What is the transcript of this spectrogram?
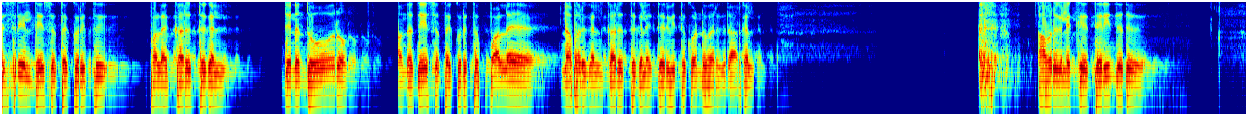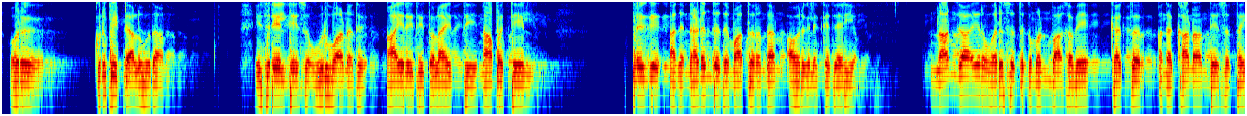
Israel தேசத்தை குறித்து பல கருத்துகள். தினந்தோறும் அந்த தேசத்தை குறித்து பல நபர்கள் கருத்துக்களை தெரிவித்துக் கொண்டு வருகிறார்கள். அவர்களுக்கு தெரிந்தது ஒரு குறிப்பிட்ட அளவுதான். இஸ்ரேல் தேசம் உருவானது ஆயிரத்தி தொள்ளாயிரத்தி நாற்பத்தி ஏழு பிறகு அது நடந்தது மாத்திரம்தான் அவர்களுக்கு தெரியும். நான்காயிரம் வருஷத்துக்கு முன்பாகவே கர்த்தர் அந்த கானான் தேசத்தை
